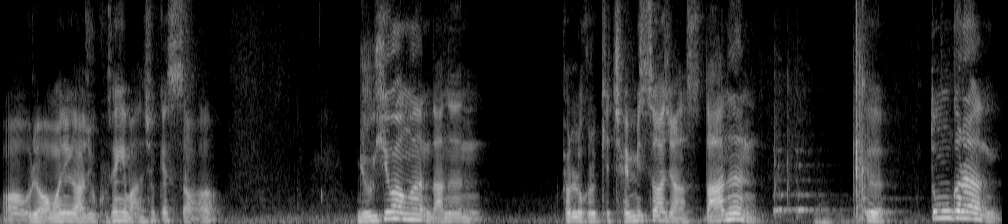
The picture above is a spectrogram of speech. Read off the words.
어 우리 어머니가 아주 고생이 많으셨겠어. 유희왕은 나는 별로 그렇게 재밌어 하지 않았어. 나는 그 동그란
